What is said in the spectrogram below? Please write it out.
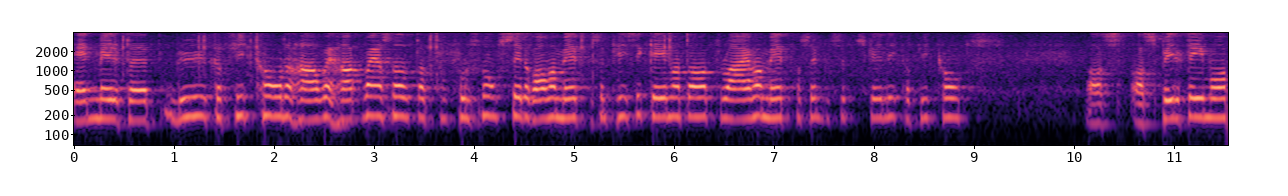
anmeldt uh, nye grafikkort og hardware, hardware og sådan noget. Der fulgte sådan nogle sæt rommer med, for eksempel PC Gamer, der driver med, for eksempel til forskellige grafikkort og, og spildemoer,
